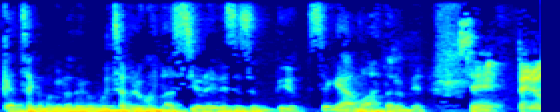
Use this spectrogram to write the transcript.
¿cachai? Como que no tengo mucha preocupación en ese sentido. Sé que vamos a estar bien. Sí, pero,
